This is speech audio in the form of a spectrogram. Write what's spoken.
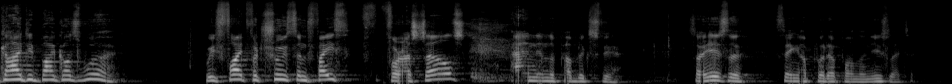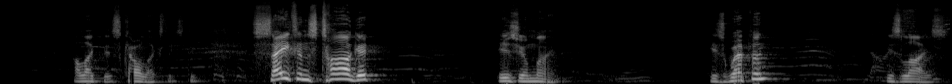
guided by God's word. We fight for truth and faith for ourselves and in the public sphere. So here's the thing I put up on the newsletter. I like this. Carol likes this too. Satan's target is your mind. His weapon is lies.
